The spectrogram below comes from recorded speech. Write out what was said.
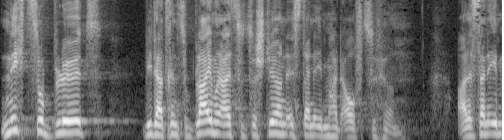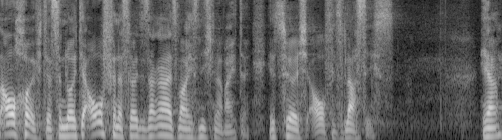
Nicht so blöd, wie da drin zu bleiben und alles zu zerstören, ist dann eben halt aufzuhören. Aber das ist dann eben auch häufig, dass dann Leute aufhören, dass Leute sagen, ah, jetzt mache ich es nicht mehr weiter. Jetzt höre ich auf, jetzt lasse ich es. Ja?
